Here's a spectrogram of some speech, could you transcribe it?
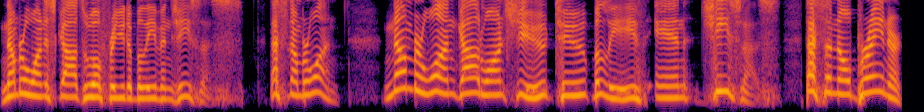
Number one is God's will for you to believe in Jesus. That's number one. Number one, God wants you to believe in Jesus. That's a no brainer.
